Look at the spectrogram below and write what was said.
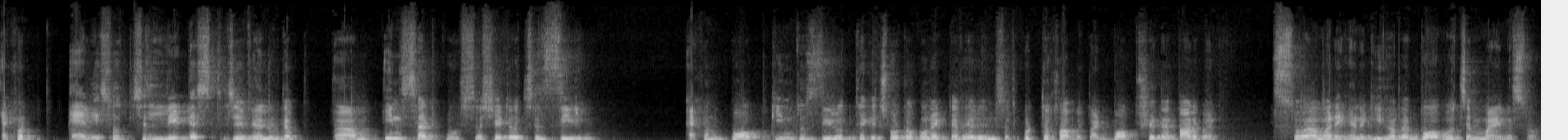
এখন অ্যালিস হচ্ছে লেটেস্ট যে ভ্যালুটা ইনসার্ট করছে, সেটা হচ্ছে জিরো এখন বব কিন্তু জিরো থেকে ছোট কোনো একটা ভ্যালু ইনসার্ট করতে হবে বাট বব সেটা পারবে না। সো আমার এখানে কি হবে? বব হচ্ছে মাইনাস ওয়ান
